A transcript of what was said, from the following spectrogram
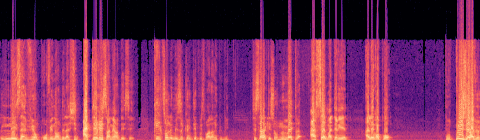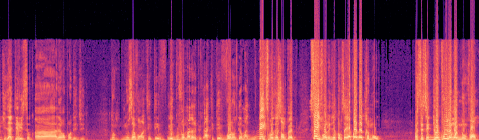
les avions provenant de la Chine atterrissent en RDC. Quelles sont les mesures qui ont été prises par la République? C'est ça la question. Nous mettre un seul matériel à l'aéroport pour plusieurs avions qui atterrissent euh, à l'aéroport d'Engine. Donc nous avons accepté, le gouvernement de la République a accepté volontairement d'exposer son peuple. Ça, il faut le dire comme ça, il n'y a pas d'autre mot. Parce que c'est depuis le mois de novembre.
